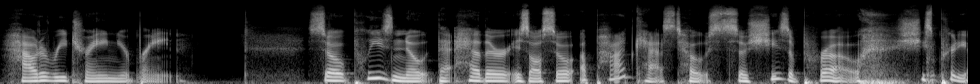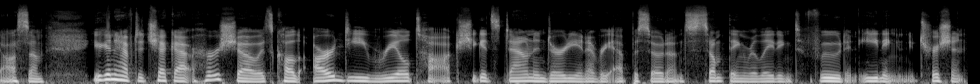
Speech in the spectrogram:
how to retrain your brain. So please note that Heather is also a podcast host. So she's a pro. she's pretty awesome. You're going to have to check out her show. It's called RD Real Talk. She gets down and dirty in every episode on something relating to food and eating and nutrition.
